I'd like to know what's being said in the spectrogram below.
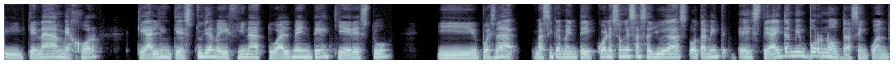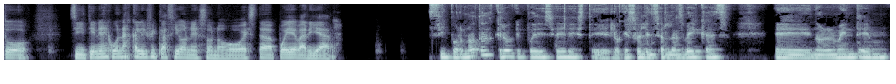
y que nada mejor que alguien que estudia medicina actualmente, que eres tú. Y pues nada, básicamente, ¿cuáles son esas ayudas? O también, este, hay también por notas en cuanto si tienes buenas calificaciones o no, o esta puede variar. Sí, por notas creo que puede ser este, lo que suelen ser las becas. Eh, normalmente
